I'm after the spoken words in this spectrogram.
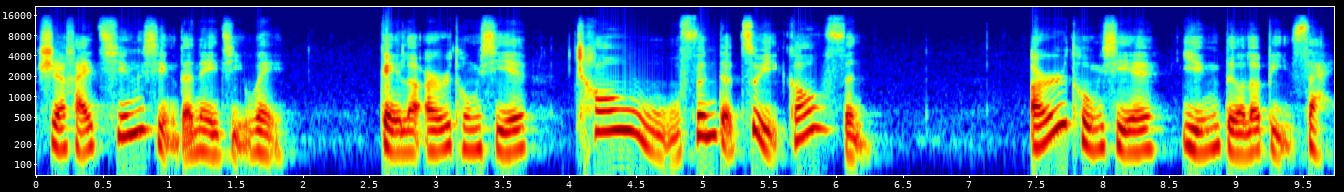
是还清醒的那几位，给了儿童鞋超五分的最高分。儿童鞋赢得了比赛。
